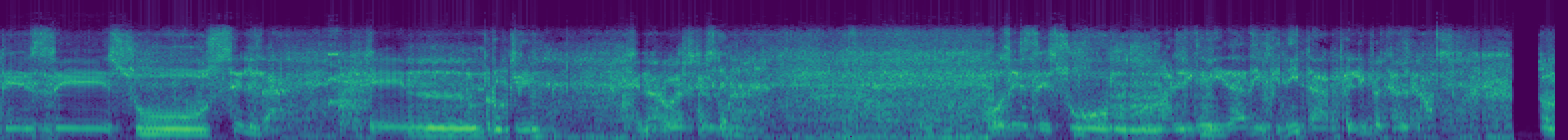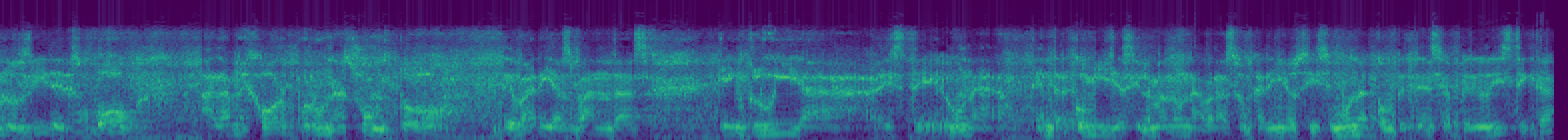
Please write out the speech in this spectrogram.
desde su celda en Brooklyn, Genaro García Luna? ¿O desde su malignidad infinita, Felipe Calderón? Son los líderes. O a lo mejor por un asunto de varias bandas que incluía este, una, entre comillas, y le mando un abrazo cariñosísimo, una competencia periodística.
